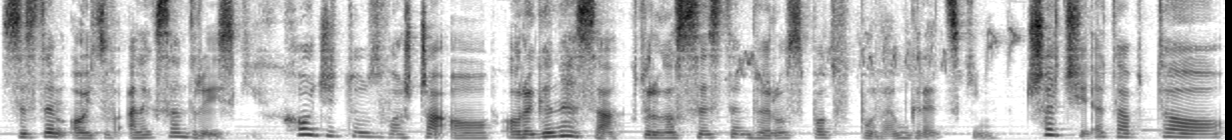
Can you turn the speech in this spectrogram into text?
system ojców aleksandryjskich. Chodzi tu zwłaszcza o Orygenesa, którego system wyrósł pod wpływem greckim. Trzeci etap to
